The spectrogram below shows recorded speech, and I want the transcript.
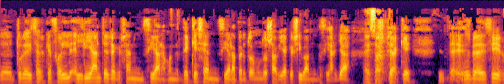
eh, tú le dices que fue el, el día antes de que se anunciara, bueno, de que se anunciara, pero todo el mundo sabía que se iba a anunciar ya. O Exacto. sea que, es decir,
